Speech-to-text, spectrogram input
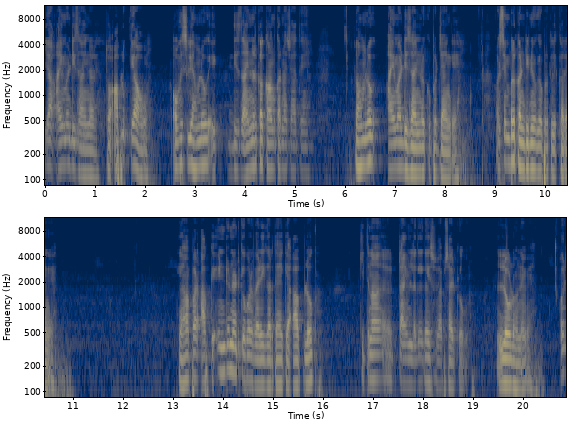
या आई एम अ डिज़ाइनर तो आप लोग क्या हो? ऑब्वियसली हम लोग एक डिज़ाइनर का काम करना चाहते हैं तो हम लोग आई एम अ डिज़ाइनर के ऊपर जाएँगे और सिंपल कंटिन्यू के ऊपर क्लिक करेंगे। यहाँ पर आपके इंटरनेट के ऊपर वेरी करता है कि आप लोग कितना टाइम लगेगा इस वेबसाइट को लोड होने में। और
